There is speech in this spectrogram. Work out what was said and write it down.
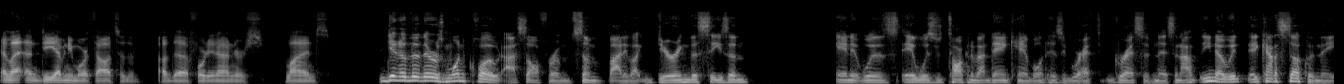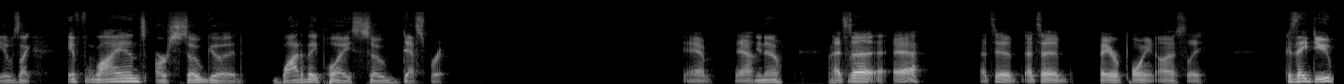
and, and do you have any more thoughts of the of the 49ers Lions? You know, there was one quote I saw from somebody like during the season, and it was it was talking about Dan Campbell and his aggressiveness, and I, you know, it, it kind of stuck with me. It was like, if Lions are so good, why do they play so desperate? Damn, yeah, you know, that's, that's a, a yeah, that's a that's a fair point, honestly, because they do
